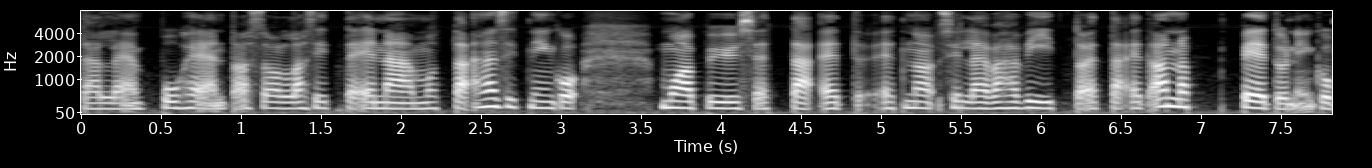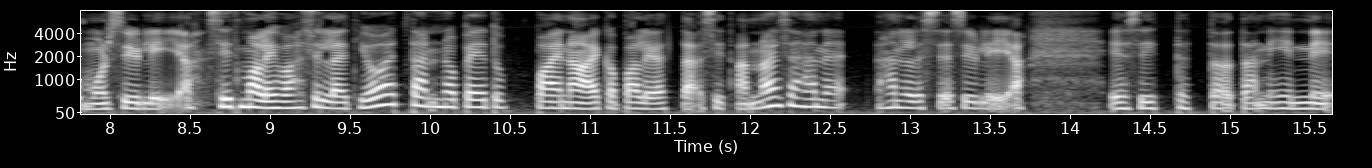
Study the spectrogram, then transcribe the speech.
tälleen puheen tasolla sitten enää, mutta hän sitten niinku, mua pyysi, että et, et no silleen vähän viitto, että et anna Peetu niin kuin mun syliin. Ja sit mä olin vaan silleen, että joo, että no Peetu painaa aika paljon, että sit annoin se häne, hänelle se syliin. Ja, ja sitten tota, niin, niin,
